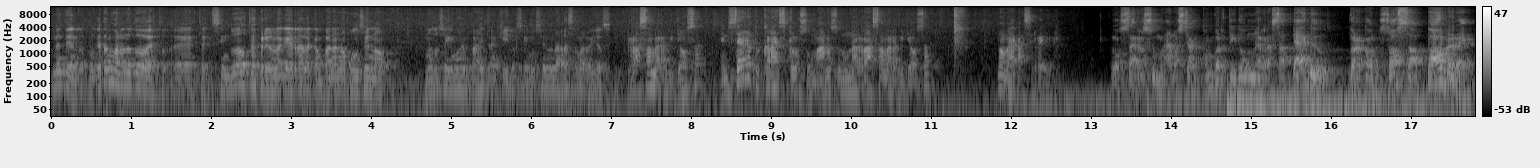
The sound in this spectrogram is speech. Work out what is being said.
No entiendo, ¿por qué estamos hablando de todo esto? Este, sin duda ustedes perdieron la guerra, la campana no funcionó. Nosotros seguimos en paz y tranquilos, seguimos siendo una raza maravillosa. ¿Raza maravillosa? ¿En serio tú crees que los humanos son una raza maravillosa? No me hagas reír. Los seres humanos se han convertido en una raza débil, vergonzosa, pobre.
